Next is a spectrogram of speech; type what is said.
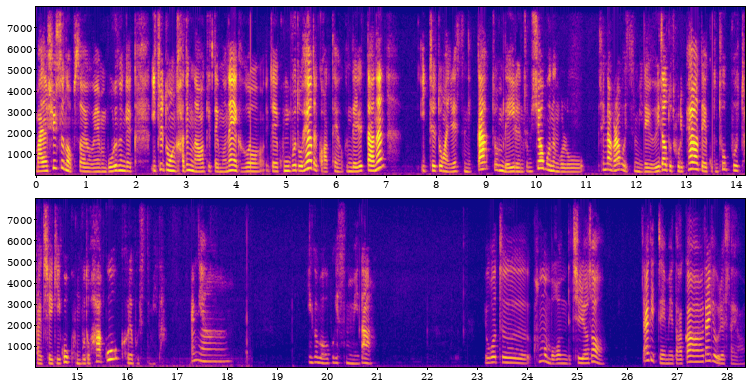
마냥 쉴 수는 없어요. 왜냐면 모르는 게 이틀 동안 가득 나왔기 때문에 그거 이제 공부도 해야 될 것 같아요. 근데 일단은 이틀 동안 일했으니까 좀 내일은 좀 쉬어보는 걸로 생각을 하고 있습니다. 내일 의자도 조립해야 되고 투오프 잘 즐기고 공부도 하고 그래 보겠습니다. 안녕. 이거 먹어보겠습니다. 요거트 한 번 먹었는데 질려서 딸기잼에다가 딸기 올렸어요.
